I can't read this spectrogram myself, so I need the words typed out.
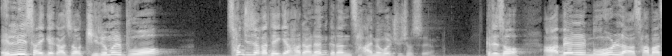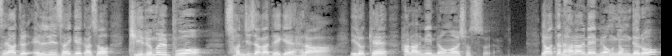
엘리사에게 가서 기름을 부어 선지자가 되게 하라는 그런 사명을 주셨어요. 그래서 아벨 무홀라 사바세 아들 엘리사에게 가서 기름을 부어 선지자가 되게 해라. 이렇게 하나님이 명하셨어요. 여하튼 하나님의 명령대로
